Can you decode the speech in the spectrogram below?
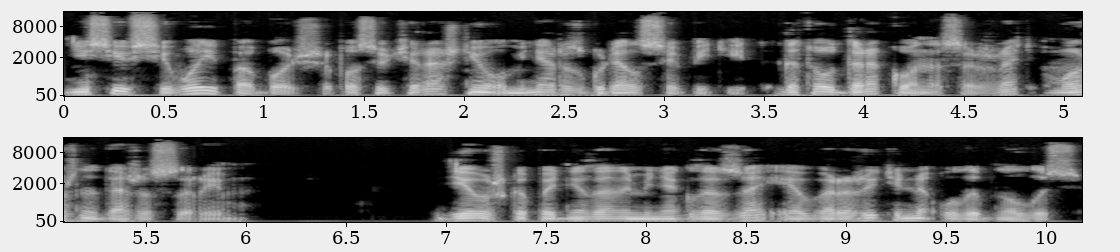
Неси всего и побольше. После вчерашнего у меня разгулялся аппетит. Готов дракона сожрать, можно даже сырым». Девушка подняла на меня глаза и обворожительно улыбнулась.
